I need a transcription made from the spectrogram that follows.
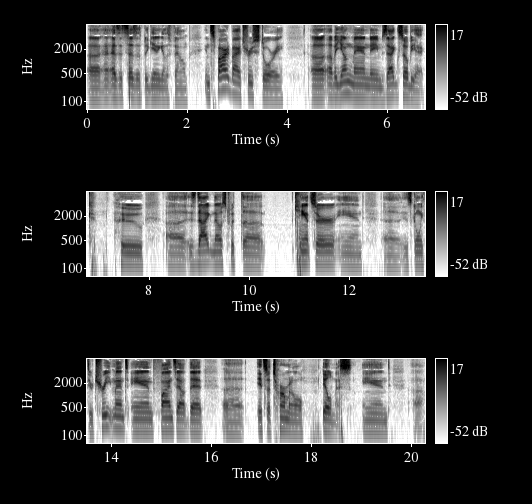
uh, as it says at the beginning of the film, inspired by a true story uh, of a young man named Zach Sobiech who uh, is diagnosed with the cancer and uh, is going through treatment and finds out that uh, it's a terminal illness. And uh,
